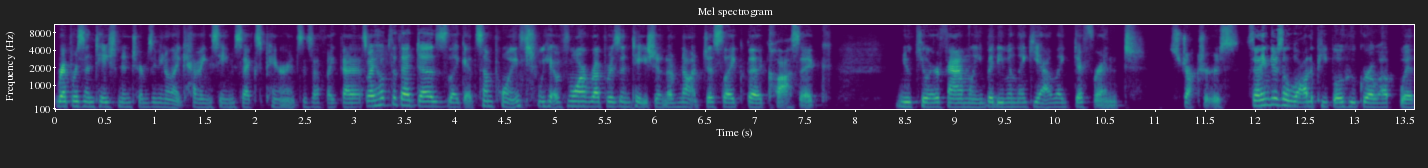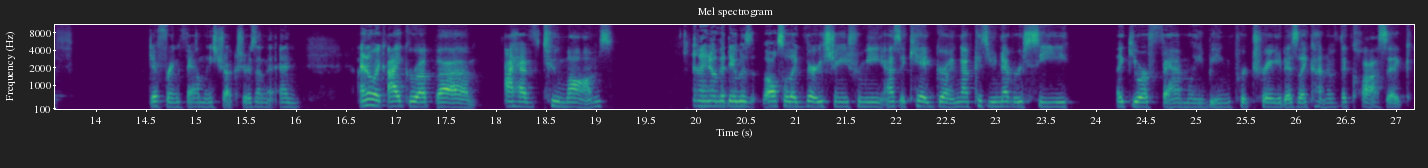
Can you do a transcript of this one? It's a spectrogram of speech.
representation in terms of you know like having same sex parents and stuff like that. So I hope that that does like at some point we have more representation of not just like the classic nuclear family, but even like yeah, like different structures. So I think there's a lot of people who grow up with differing family structures and and I know like I grew up um I have two moms and I know that it was also like very strange for me as a kid growing up because you never see like your family being portrayed as like kind of the classic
